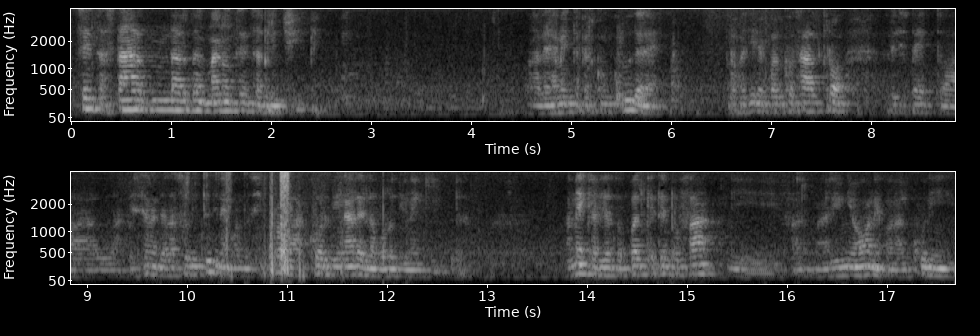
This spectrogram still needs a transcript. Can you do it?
senza standard ma non senza principi. Ma veramente per concludere, provo a dire qualcos'altro rispetto alla questione della solitudine quando si prova a coordinare il lavoro di un'equipe. A me è capitato qualche tempo fa di fare una riunione con alcuni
